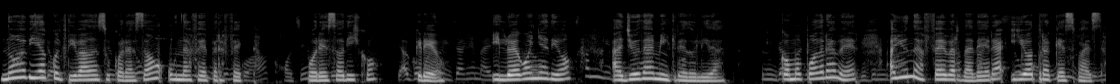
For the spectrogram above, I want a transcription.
No había cultivado en su corazón una fe perfecta. Por eso dijo, creo. Y luego añadió, ayuda a mi incredulidad. Como podrá ver, hay una fe verdadera y otra que es falsa.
